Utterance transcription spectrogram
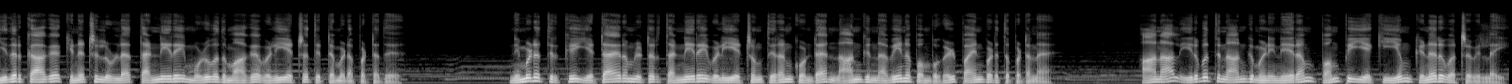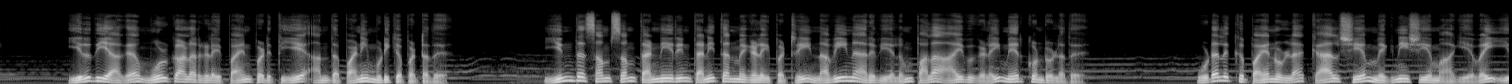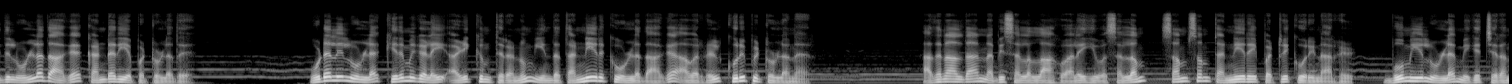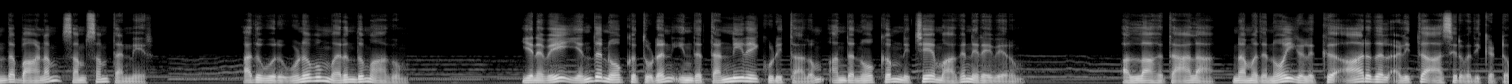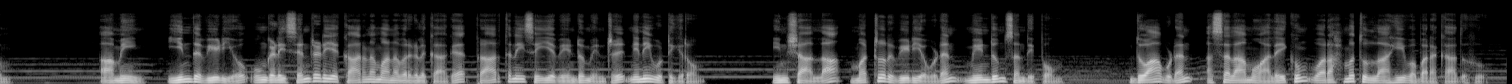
இதற்காக கிணற்றிலுள்ள தண்ணீரை முழுவதுமாக வெளியேற்ற திட்டமிடப்பட்டது. நிமிடத்திற்கு எட்டாயிரம் லிட்டர் தண்ணீரை வெளியேற்றும் திறன் கொண்ட நான்கு நவீன பம்புகள் பயன்படுத்தப்பட்டன. ஆனால் இருபத்தி நான்கு மணி நேரம் பம்ப் இயக்கியும் கிணறு வற்றவில்லை இறுதியாக மூழ்காளர்களை பயன்படுத்தியே அந்த பணி முடிக்கப்பட்டது. இந்த சம்சம் தண்ணீரின் தனித்தன்மைகளை பற்றி நவீன அறிவியலும் பல ஆய்வுகளை மேற்கொண்டுள்ளது. உடலுக்கு பயனுள்ள கால்சியம் மெக்னீசியம் ஆகியவை இதில் உள்ளதாக கண்டறியப்பட்டுள்ளது. உடலில் உள்ள கிருமிகளை அழிக்கும் திறனும் இந்த தண்ணீருக்கு உள்ளதாக அவர்கள் குறிப்பிட்டுள்ளனர். அதனால்தான் நபி சல்லல்லாஹு அலைஹி வஸல்லம் சம்சம் தண்ணீரை பற்றி கூறினார்கள். பூமியில் உள்ள மிகச்சிறந்த பானம் சம்சம் தண்ணீர். அது ஒரு உணவும் மருந்தும் ஆகும். எனவே எந்த நோக்கத்துடன் இந்த தண்ணீரை குடித்தாலும் அந்த நோக்கம் நிச்சயமாக நிறைவேறும். அல்லாஹு தாலா நமது நோய்களுக்கு ஆறுதல் அளித்து ஆசிர்வதிக்கட்டும். ஆமீன். இந்த வீடியோ உங்களை சென்றடைய காரணமானவர்களுக்காக பிரார்த்தனை செய்ய வேண்டும் என்று நினைவூட்டுகிறோம். இன்ஷா மற்றொரு வீடியோவுடன் மீண்டும் சந்திப்போம். துவாவுடன் அஸ்ஸலாமு அலைக்கும் வரஹமத்துல்லாஹி வபரகாதுஹூ.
